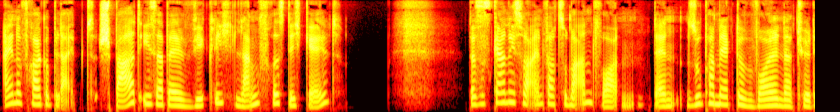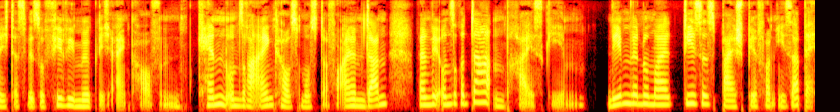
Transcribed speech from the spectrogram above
eine Frage bleibt. Spart Isabel wirklich langfristig Geld? Das ist gar nicht so einfach zu beantworten, denn Supermärkte wollen natürlich, dass wir so viel wie möglich einkaufen, kennen unsere Einkaufsmuster, vor allem dann, wenn wir unsere Daten preisgeben. Nehmen wir nun mal dieses Beispiel von Isabel.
